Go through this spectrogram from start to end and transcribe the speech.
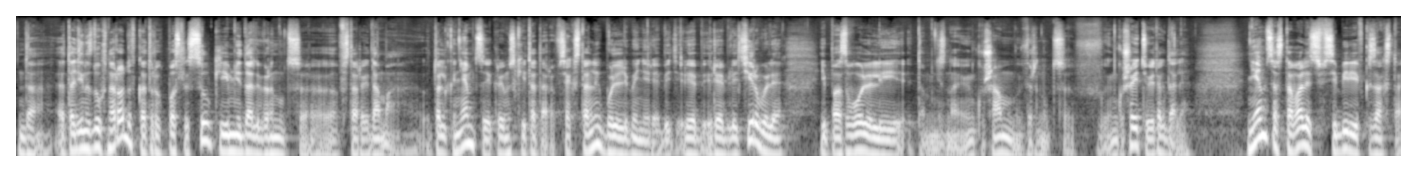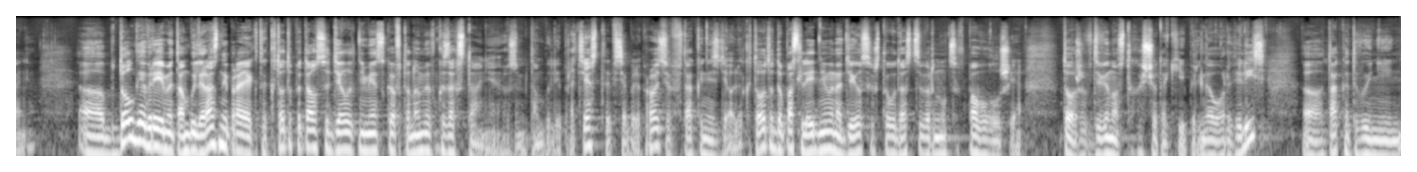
Да, это один из двух народов, которых после ссылки им не дали вернуться в старые дома. Только немцы и крымские татары. Всех остальных более-менее реабилитировали и позволили, там, не знаю, ингушам вернуться в Ингушетию и так далее. Немцы оставались в Сибири и в Казахстане. Э, долгое время там были разные проекты. Кто-то пытался делать немецкую автономию в Казахстане. Там были протесты, все были против, так и не сделали. Кто-то до последнего надеялся, что удастся вернуться в Поволжье. Тоже в 90-х еще такие переговоры велись. Э, так этого, и не,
